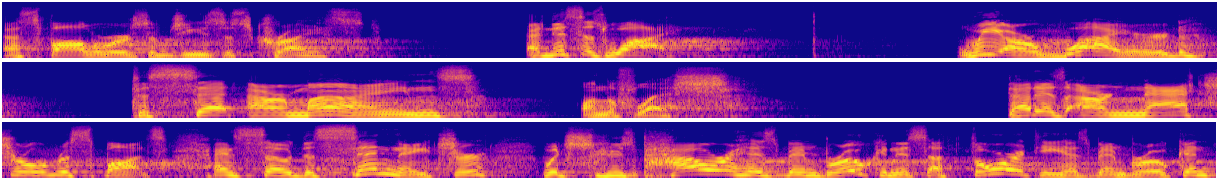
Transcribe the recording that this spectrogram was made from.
as followers of Jesus Christ. And this is why we are wired to set our minds on the flesh. That is our natural response. And so the sin nature, which whose power has been broken, its authority has been broken,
